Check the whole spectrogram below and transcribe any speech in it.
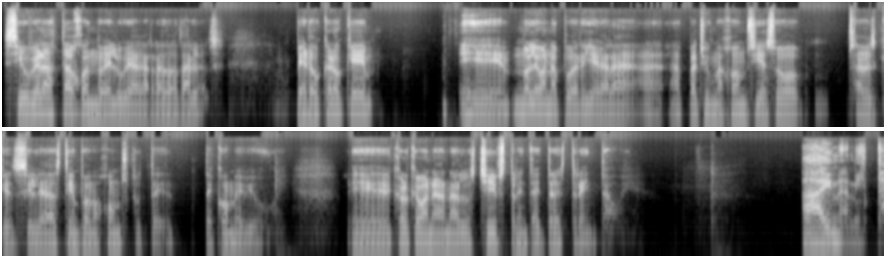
Si hubiera estado jugando él, hubiera agarrado a Dallas. Pero creo que eh, no le van a poder llegar a, Patrick Mahomes y eso, sabes que si le das tiempo a Mahomes, pues te, come vivo. Eh, creo que van a ganar los Chiefs 33-30, güey. Ay, nanita.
